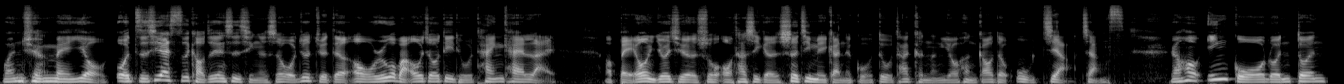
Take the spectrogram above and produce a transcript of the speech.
完全没有。我仔细在思考这件事情的时候，我就觉得，哦，我如果把欧洲地图摊开来，哦，北欧你就会觉得说，哦，它是一个设计美感的国度，它可能有很高的物价这样子。然后英国伦敦，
